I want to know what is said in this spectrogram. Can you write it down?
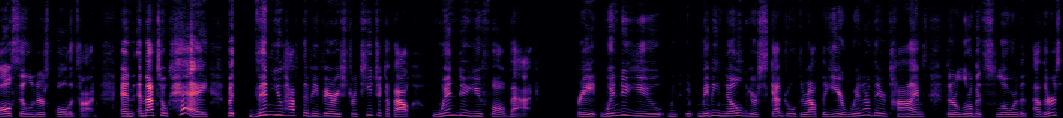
All cylinders all the time. And and that's okay, but then you have to be very strategic about when do you fall back? Right? When do you maybe know your schedule throughout the year? When are there times that are a little bit slower than others?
